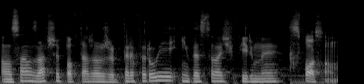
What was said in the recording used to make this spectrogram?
On sam zawsze powtarzał, że preferuje inwestować w firmy z fosą,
